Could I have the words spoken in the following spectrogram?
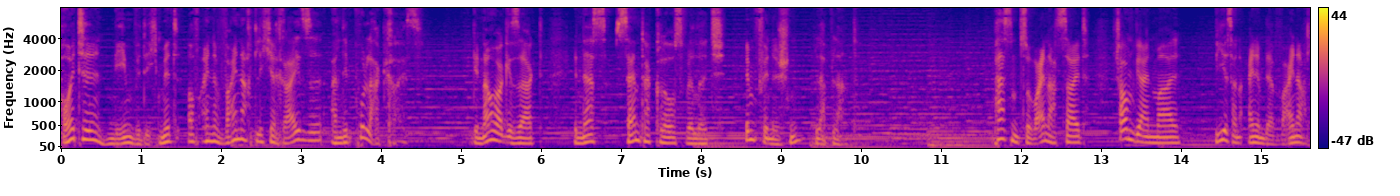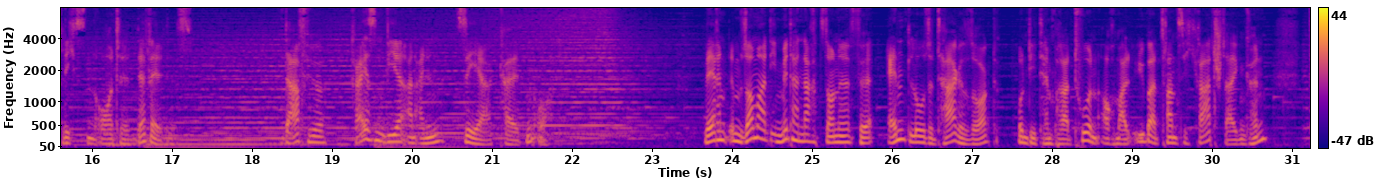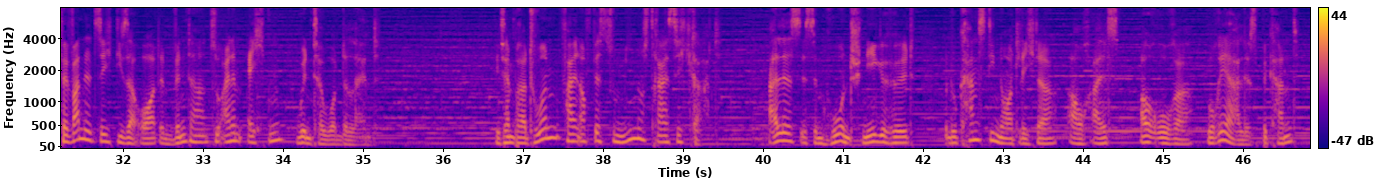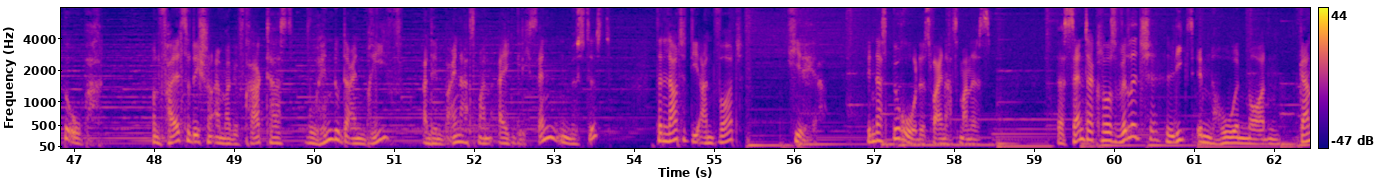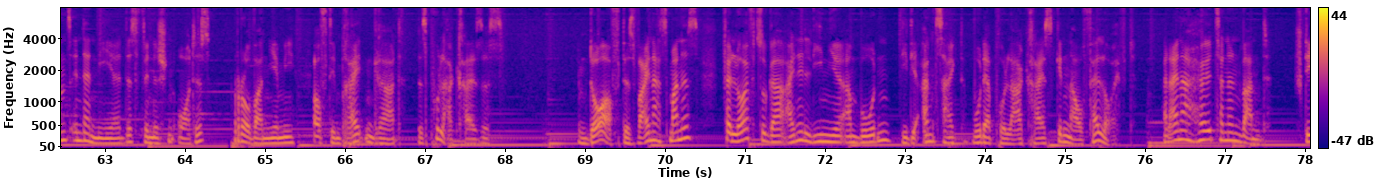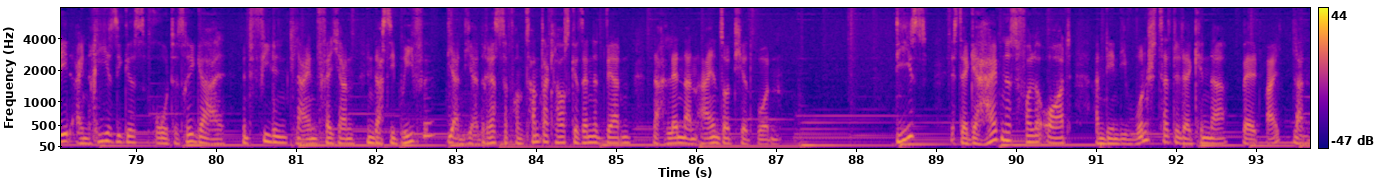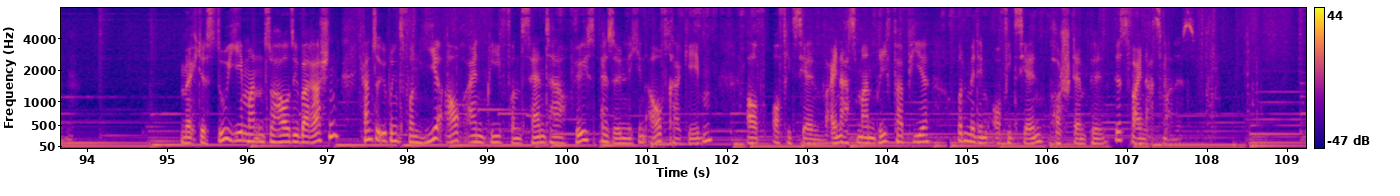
Heute nehmen wir dich mit auf eine weihnachtliche Reise an den Polarkreis. Genauer gesagt in das Santa Claus Village im finnischen Lappland. Passend zur Weihnachtszeit schauen wir einmal, wie es an einem der weihnachtlichsten Orte der Welt ist. Dafür reisen wir an einen sehr kalten Ort. Während im Sommer die Mitternachtssonne für endlose Tage sorgt und die Temperaturen auch mal über 20 Grad steigen können, verwandelt sich dieser Ort im Winter zu einem echten Winter Wonderland. Die Temperaturen fallen auf bis zu minus 30 Grad. Alles ist im hohen Schnee gehüllt und du kannst die Nordlichter auch als Aurora Borealis bekannt beobachten. Und falls du dich schon einmal gefragt hast, wohin du deinen Brief an den Weihnachtsmann eigentlich senden müsstest, dann lautet die Antwort hierher in das Büro des Weihnachtsmannes. Das Santa Claus Village liegt im hohen Norden, ganz in der Nähe des finnischen Ortes Rovaniemi auf dem Breitengrad des Polarkreises. Im Dorf des Weihnachtsmannes verläuft sogar eine Linie am Boden, die dir anzeigt, wo der Polarkreis genau verläuft. An einer hölzernen Wand steht ein riesiges rotes Regal mit vielen kleinen Fächern, in das die Briefe, die an die Adresse von Santa Claus gesendet werden, nach Ländern einsortiert wurden. Dies ist der geheimnisvolle Ort, an dem die Wunschzettel der Kinder weltweit landen. Möchtest du jemanden zu Hause überraschen, kannst du übrigens von hier auch einen Brief von Santa höchstpersönlich in Auftrag geben, auf offiziellem Weihnachtsmann-Briefpapier und mit dem offiziellen Poststempel des Weihnachtsmannes.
